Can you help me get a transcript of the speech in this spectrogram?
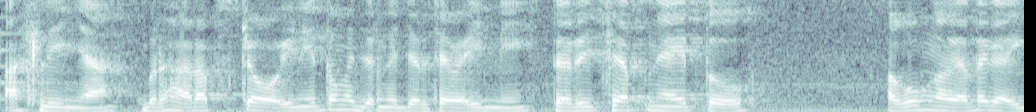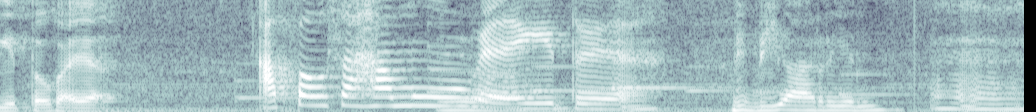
aslinya berharap cowok ini tuh ngejar-ngejar cewek ini dari chatnya itu aku ngeliatnya kayak gitu kayak Apa usahamu kayak gitu ya? Dibiarin Mm.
